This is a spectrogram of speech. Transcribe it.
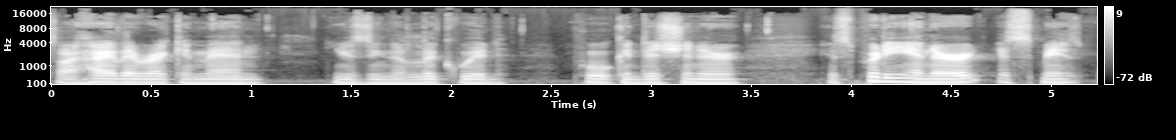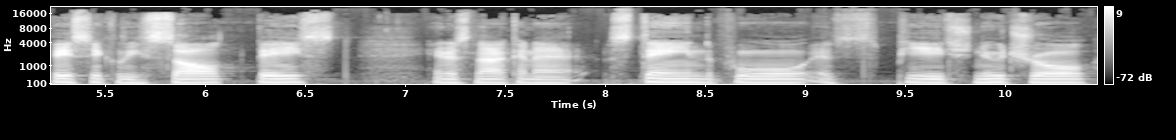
So I highly recommend using the liquid pool conditioner. It's pretty inert. It's basically salt based and it's not going to stain the pool. It's pH neutral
